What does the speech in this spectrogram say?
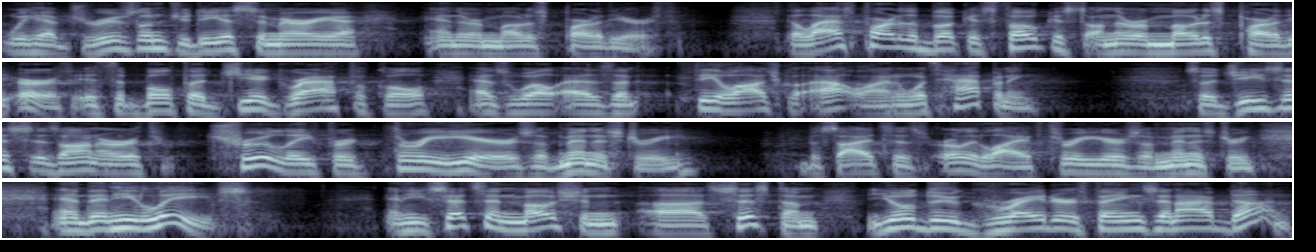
we have Jerusalem, Judea, Samaria, and the remotest part of the earth. The last part of the book is focused on the remotest part of the earth. It's both a geographical as well as a theological outline of what's happening. So Jesus is on earth truly for three years of ministry, besides his early life, three years of ministry. And then he leaves and he sets in motion a system you'll do greater things than I've done.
